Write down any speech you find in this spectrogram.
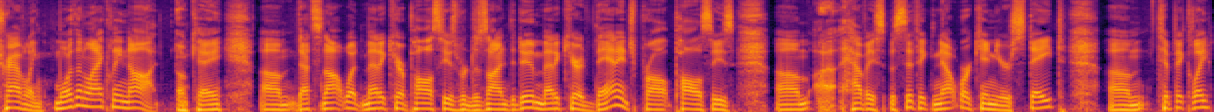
traveling? More than likely not. Okay. Um, that's not what Medicare policies were designed to do. Medicare Advantage pro- policies um, uh, have a specific network in your state, um, typically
